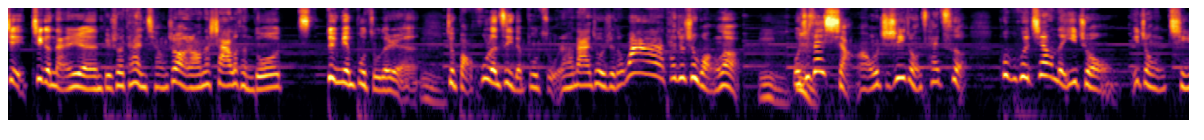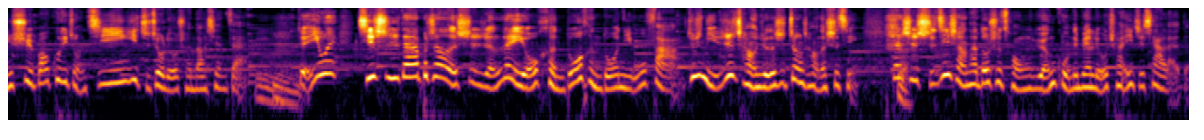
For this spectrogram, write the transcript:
这这个男人，比如说他很强壮，然后他杀了很多对面部族的人，就保护了自己的部族，然后大家就会觉得哇，他就是王了。嗯，我就在想啊，我只是一种猜测，会不会这样的一种一种情绪，包括一种基因，一直就流传到现在？嗯对，因为其实大家不知道的是，人类有很多很多你无法，就是你日常觉得是正常的事情，但是实际上它都是从远古那边流传一直下来的。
